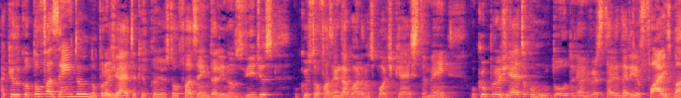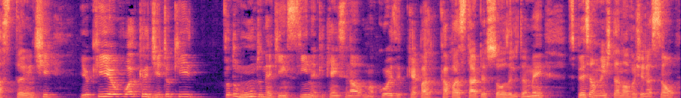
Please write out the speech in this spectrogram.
aquilo que eu estou fazendo no projeto, aquilo que eu já estou fazendo ali nos vídeos, o que eu estou fazendo agora nos podcasts também, o que o projeto como um todo, né? A Universidade Andarilho faz bastante e o que eu acredito que todo mundo né, que ensina, que quer ensinar alguma coisa, que quer capacitar pessoas ali também, especialmente da nova geração,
